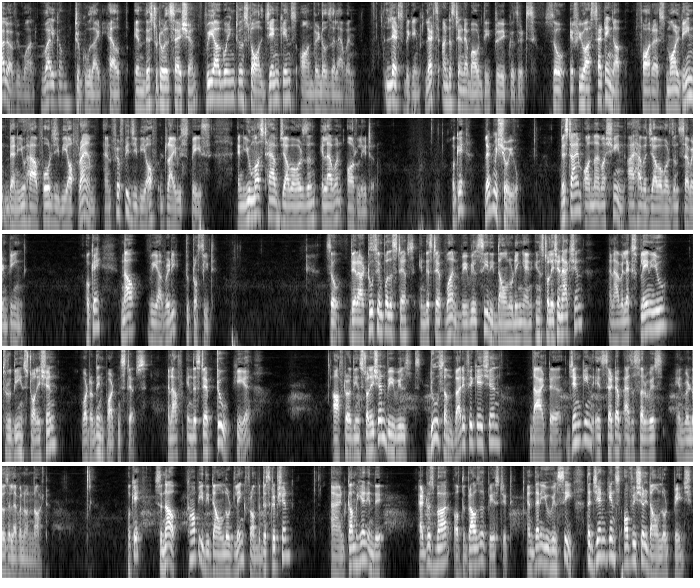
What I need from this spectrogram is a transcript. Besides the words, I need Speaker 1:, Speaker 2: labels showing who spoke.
Speaker 1: Hello everyone, welcome to Cool IT Help. In this tutorial session, we are going to install Jenkins on Windows 11. Let's begin. Let's understand about the prerequisites. So if you are setting up for a small team, then you have 4 GB of RAM and 50 GB of drive space. And you must have Java version 11 or later. Okay, let me show you. This time on my machine, I have a Java version 17. Okay, now we are ready to proceed. So there are two simple steps. In this step one, we will see the downloading and installation action and I will explain you through the installation what are the important steps. And after in the step two here, after the installation, we will do some verification that uh, Jenkins is set up as a service in Windows 11 or not. Okay, so now copy the download link from the description and come here in the address bar of the browser, paste it. And then you will see the Jenkins official download page.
